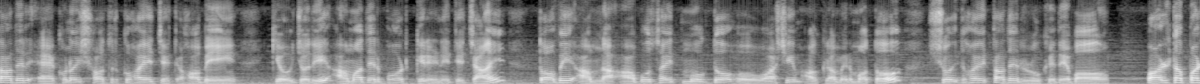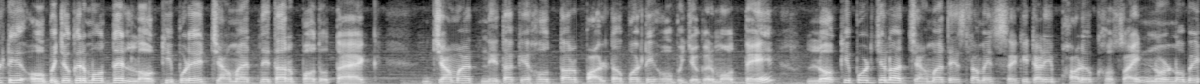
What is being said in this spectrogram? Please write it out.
তাদের এখনই সতর্ক হয়ে যেতে হবে। কেউ যদি আমাদের ভোট কেড়ে নিতে চায়, তবে আমরা আবু সাইদ মুগ্ধ ও ওয়াসিম আকরামের মতো শহীদ হয়ে তাদের রুখে দেব। পাল্টাপাল্টি অভিযোগের মধ্যে লক্ষ্মীপুরে জামায়াত নেতার পদত্যাগ। জামায়াত নেতাকে হত্যার পাল্টাপাল্টি অভিযোগের মধ্যে লক্ষ্মীপুর জেলা জামায়াত ইসলামের সেক্রেটারি ফারুক হোসাইন নূরনবী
